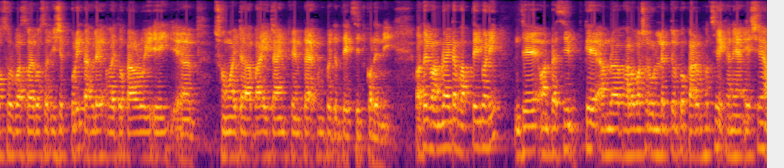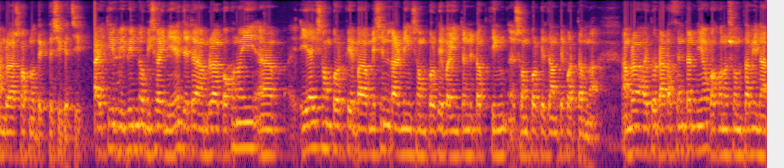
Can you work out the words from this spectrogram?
বছর বা ছয় বছর হিসেব করি, তাহলে হয়তো কারোর এই সময়টা বা এই টাইম ফ্রেমটা এখন পর্যন্ত এক্সিট করেনি। অতএব আমরা এটা ভাবতেই পারি যে অনপ্যাসিভকে আমরা ভালোবাসার উল্লেখযোগ্য কারণ হচ্ছে এখানে এসে আমরা স্বপ্ন দেখতে শিখেছি। আইটির বিভিন্ন বিষয় নিয়ে যেটা আমরা কখনোই এআই সম্পর্কে বা মেশিন লার্নিং সম্পর্কে বা ইন্টারনেট অফ থিং সম্পর্কে জানতে পারতাম না। আমরা হয়তো ডাটা সেন্টার নিয়েও কখনো শুনতামই না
